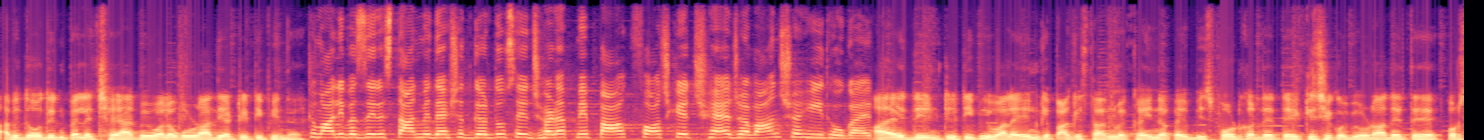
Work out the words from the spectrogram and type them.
अभी दो दिन पहले छह आर्मी वालों को उड़ा दिया टीटीपी ने। शुमाली वजीरिस्तान में दहशत गर्दों से झड़प में पाक फौज के छह जवान शहीद हो गए। आए दिन टीटीपी वाले इनके पाकिस्तान में कहीं ना कहीं विस्फोट कर देते हैं किसी को भी उड़ा देते हैं और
